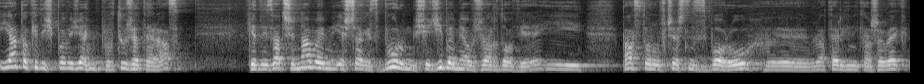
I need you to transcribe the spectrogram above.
I ja to kiedyś powiedziałem powtórzę teraz. Kiedy zaczynałem, jeszcze jak zbór, siedzibę miał w Żardowie i pastor ówczesny zboru, y, Laterwin Karzełek,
